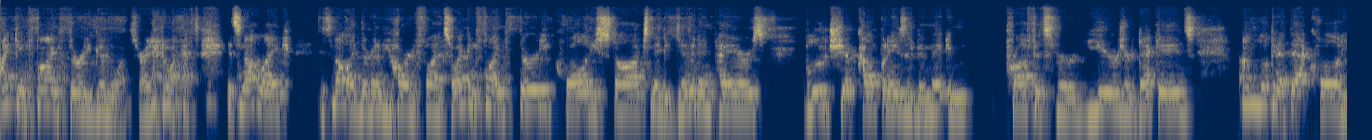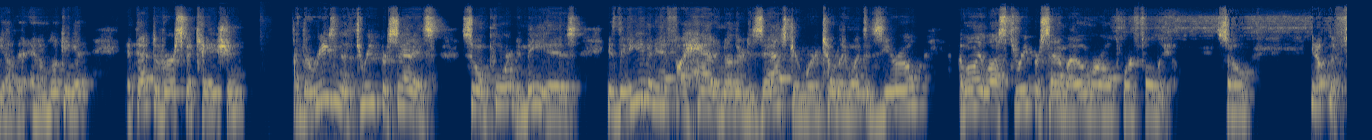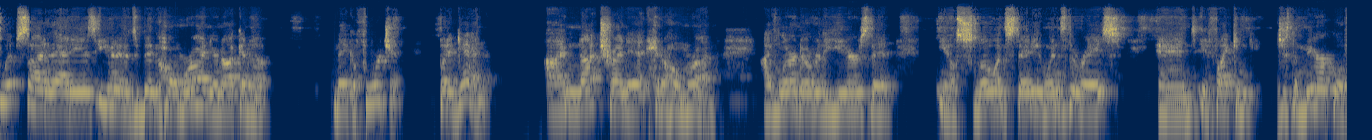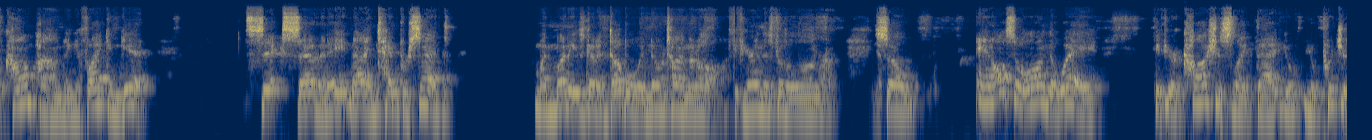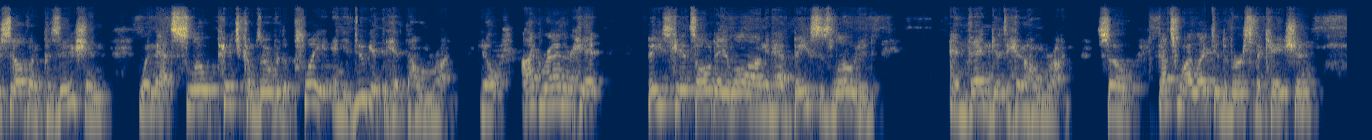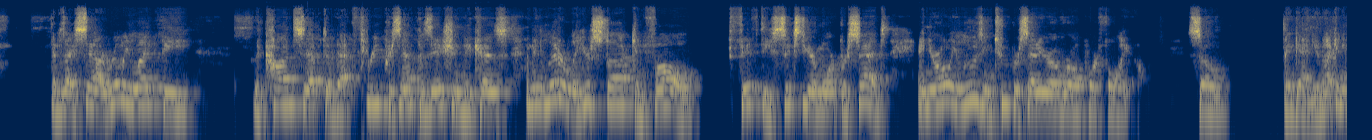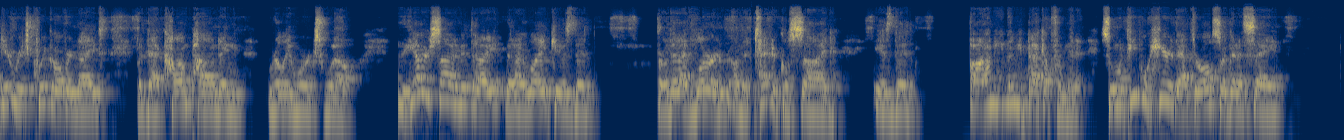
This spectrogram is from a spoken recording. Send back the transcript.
I can find 30 good ones, right? it's not like, it's not like they're going to be hard to find. So I can find 30 quality stocks, maybe dividend payers, blue chip companies that have been making profits for years or decades. I'm looking at that quality of it and I'm looking at, at that diversification. And the reason the 3% is so important to me is, is that even if I had another disaster where it totally went to zero, I've only lost 3% of my overall portfolio. So you know, the flip side of that is even if it's a big home run, you're not going to make a fortune. But again, I'm not trying to hit a home run. I've learned over the years that, you know, slow and steady wins the race. And if I can, just a miracle of compounding, if I can get six, seven, eight, nine, ten percent, my money is going to double in no time at all if you're in this for the long run. Yep. So, and also along the way, if you're cautious like that, you'll, you'll put yourself in a position when that slow pitch comes over the plate and you do get to hit the home run. You know, I'd rather hit base hits all day long and have bases loaded and then get to hit a home run. So that's why I like the diversification. And as I said, I really like the the concept of that 3% position because, I mean, literally, your stock can fall 50, 60 or more percent, and you're only losing 2% of your overall portfolio. So, again, you're not going to get rich quick overnight, but that compounding really works well. The other side of it that I, that I like is that, or that I've learned on the technical side, is that, uh, let, me, let me back up for a minute. So, when people hear that, they're also going to say,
